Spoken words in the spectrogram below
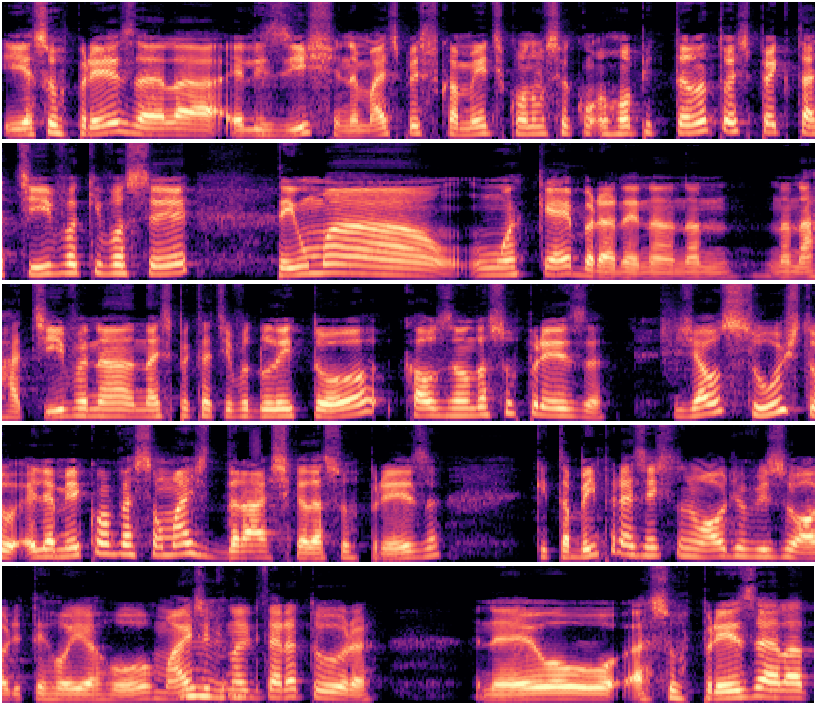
E a surpresa, ela, ela existe, né? Mais especificamente quando você rompe tanto a expectativa que você tem uma, uma quebra né? na, na, na narrativa, na, na expectativa do leitor, causando a surpresa. Já o susto, ele é meio que uma versão mais drástica da surpresa, que está bem presente no audiovisual de terror e horror, mais uhum. do que na literatura né? Eu, a surpresa ela,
